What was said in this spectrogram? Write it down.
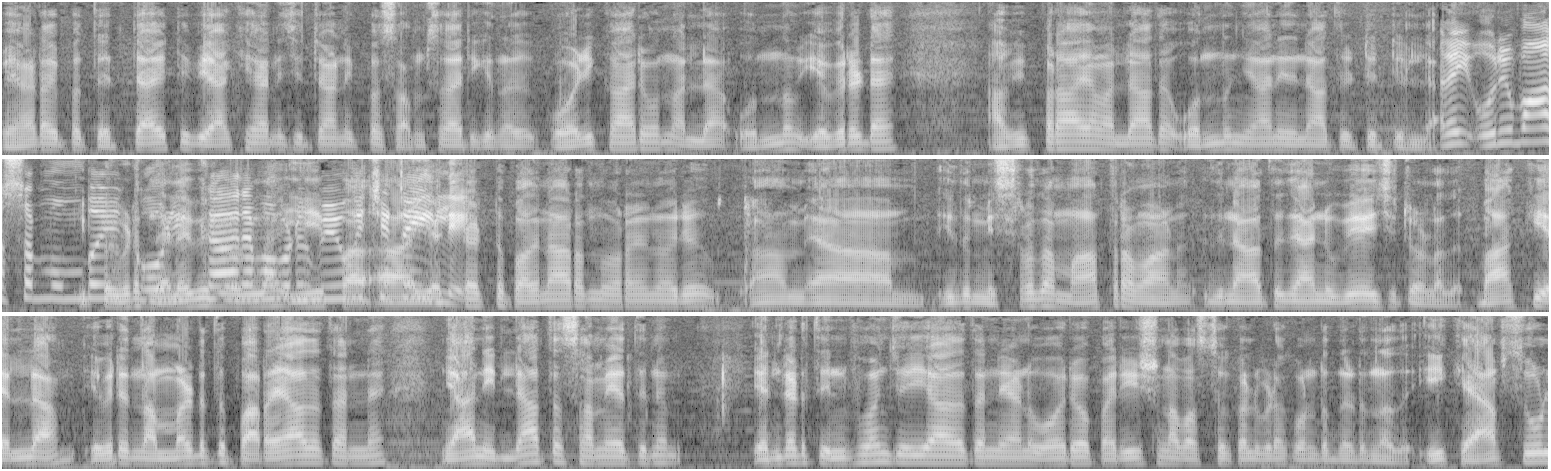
മേഡം ഇപ്പോൾ തെറ്റായിട്ട് വ്യാഖ്യാനിച്ചിട്ടാണ് ഇപ്പോൾ സംസാരിക്കുന്നത്. കോഴിക്കാരോന്നല്ല ഒന്നും ഇവരുടെ അഭിപ്രായമല്ലാതെ ഒന്നും ഞാൻ ഇതിനകത്ത് ഇട്ടിട്ടില്ല. ഒരു മാസം മുമ്പ് ഇവിടെ നിലവിൽ നിലവിലുള്ള ഈ എട്ട് എട്ടെട്ട് പതിനാറ് എന്ന് പറയുന്ന ഒരു ഇത് മിശ്രിതം മാത്രമാണ് ഇതിനകത്ത് ഞാൻ ഉപയോഗിച്ചിട്ടുള്ളത്. ബാക്കിയെല്ലാം ഇവർ നമ്മുടെ അടുത്ത് പറയാതെ തന്നെ ഞാൻ ഇല്ലാത്ത സമയത്തിനും എന്റെ അടുത്ത് ഇൻഫോം ചെയ്യാതെ തന്നെയാണ് ഓരോ പരീക്ഷണ വസ്തുക്കൾ ഇവിടെ കൊണ്ടുവന്നിടുന്നത്. ഈ ക്യാപ്സൂൾ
